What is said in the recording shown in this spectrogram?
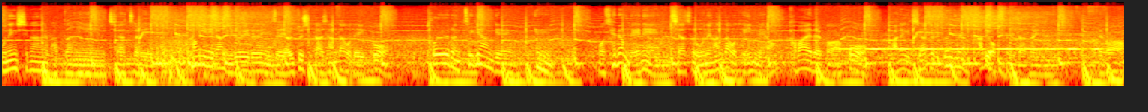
운행 시간을 봤더니 지하철이 평일이랑 일요일은 이제 12시까지 한다고 돼 있고 토요일은 특이한 게 뭐 새벽 내내 지하철 운행한다고 돼 있네요. 가봐야 될 것 같고 만약에 지하철이 끊기면 답이 없습니다. 저희는 그래서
